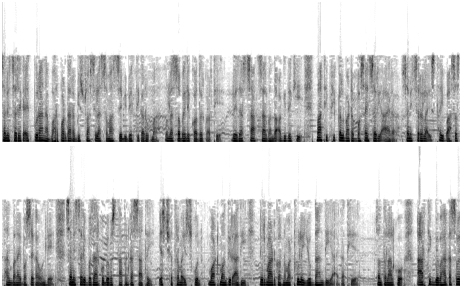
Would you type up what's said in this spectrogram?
शनिश्चर्यका एक पुराना भरपर्दा र विश्वासिला समाजसेवी व्यक्तिका रूपमा उनलाई सबैले कदर गर्थे। दुई हजार सात सालभन्दा अघिदेखि माथि फिक्कलबाट बसाइसरी आएर शनिश्चर्यलाई स्थायी वासस्थान बनाइ बसेका उनले शनिश्चरी बजारको व्यवस्थापनका साथै यस क्षेत्रमा स्कुल मठ मन्दिर आदि निर्माण गर्नमा ठूलै योगदान दिइआएका थिए। सन्तलालको आर्थिक व्यवहारका सबै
